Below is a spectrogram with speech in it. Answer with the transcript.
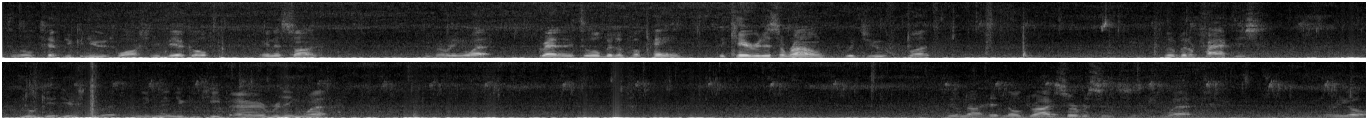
It's a little tip you can use washing your vehicle in the sun. Keep everything wet. Granted, it's a little bit of a pain to carry this around with you, but a little bit of practice, you'll get used to it. And then you can keep everything wet. See, I'm not hitting no dry surfaces, just wet. There you go.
